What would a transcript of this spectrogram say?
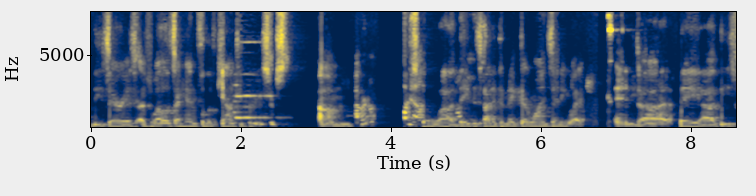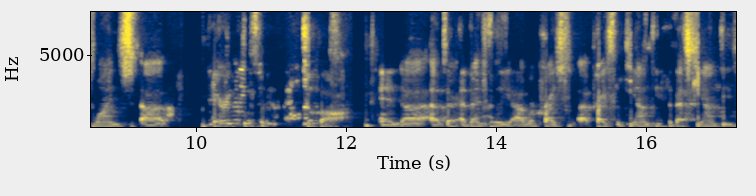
these areas, as well as a handful of Chianti producers. Um, so uh, they decided to make their wines anyway, and uh, they uh, these wines uh, very quickly took off, and uh, eventually uh, were priced uh, priced the Chiantis, the best Chiantis,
